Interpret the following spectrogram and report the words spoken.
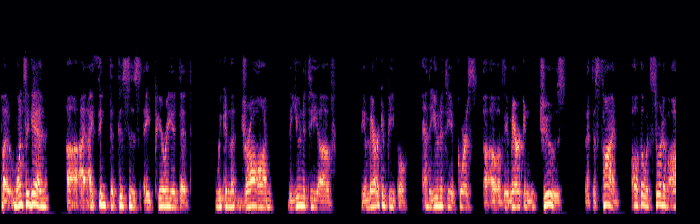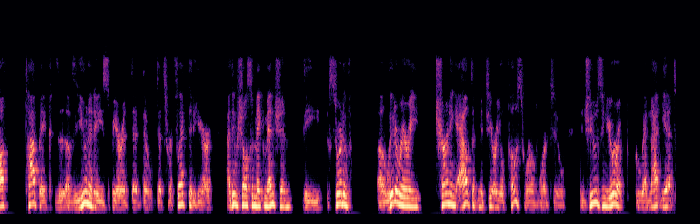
But once again, uh, I, I, think that this is a period that we can draw on the unity of the American people and the unity, of course, uh, of the American Jews at this time. Although it's sort of off topic of the unity spirit that, that that's reflected here, I think we should also make mention the sort of uh, literary churning out of material post World War II. The Jews in Europe who had not yet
